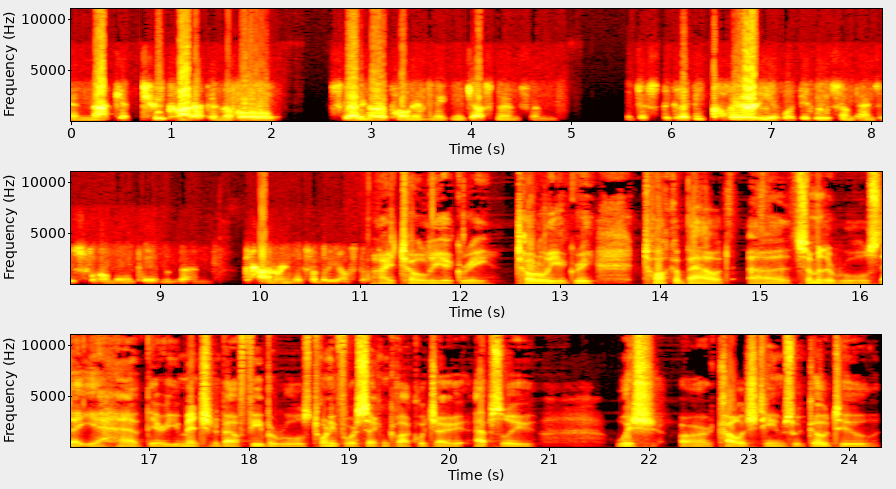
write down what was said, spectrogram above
and not get too caught up in the whole scouting our opponent and making adjustments and just because I think clarity of what they do sometimes is far more important than countering what somebody else does. I totally agree. Totally agree. Talk about uh, some of the rules that you have there. You mentioned about FIBA rules, 24 second clock, which I absolutely wish our college teams would go to.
